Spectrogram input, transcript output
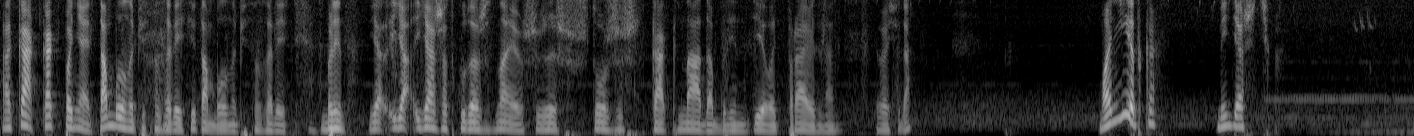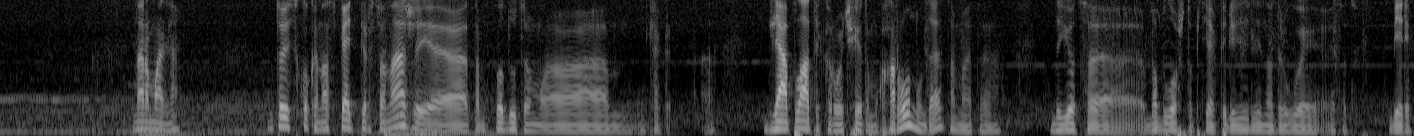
а как, как понять? Там было написано залезть, и там было написано залезть. Блин, я, я, я же откуда же знаю, что, же- что же, как надо, блин, делать правильно. Давай сюда. Монетка. Медяшечек. Нормально. Ну, то есть сколько? Нас 5 персонажей, э, там кладут там, э, как, для оплаты, короче, этому Харону, да, там это дается бабло, чтобы тебя перевезли на другой этот берег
